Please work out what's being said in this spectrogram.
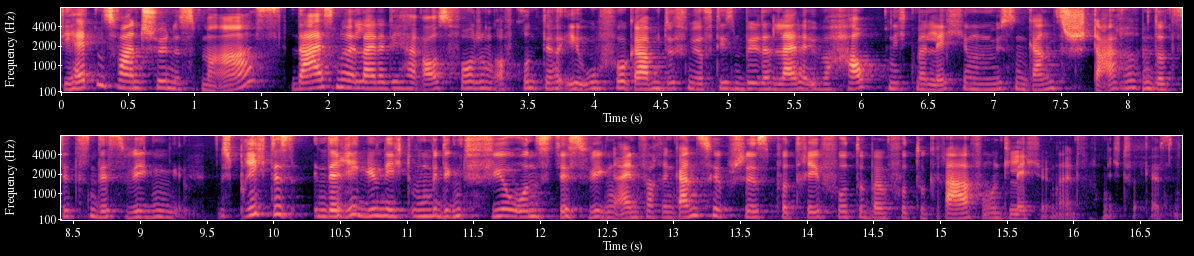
Die hätten zwar ein schönes Maß, da ist nur leider die Herausforderung, aufgrund der EU-Vorgaben dürfen wir auf diesen Bildern leider überhaupt nicht mehr lächeln und müssen ganz starr dort sitzen. Deswegen spricht es in der Regel nicht unbedingt für uns. Deswegen einfach ein ganz hübsches Porträtfoto beim Fotografen und lächeln einfach nicht vergessen.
